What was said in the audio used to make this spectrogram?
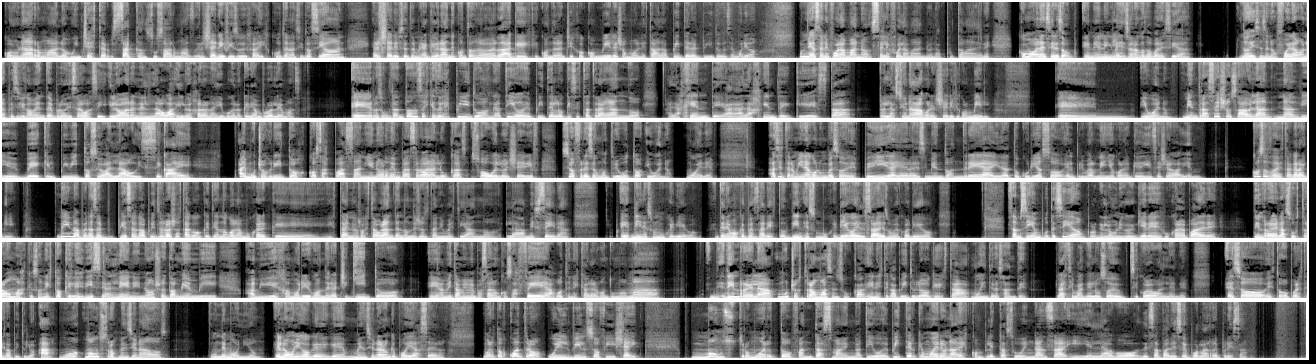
con un arma, los Winchester sacan sus armas, el sheriff y su hija discuten la situación, el sheriff se termina quebrando y contando la verdad, que es que cuando eran chicos con Bill ellos molestaban a Peter, el pibito que se murió. Un día se le fue la mano, se le fue la mano, la puta madre. ¿Cómo van a decir eso? En, en inglés dice una cosa parecida. No dice se nos fue la mano específicamente, pero dice algo así. Y lo agarran en el agua y lo dejaron ahí porque no querían problemas. Eh, resulta entonces que es el espíritu vengativo de Peter lo que se está tragando a la gente, a, la gente que está relacionada con el sheriff y con Bill. Eh, y bueno, mientras ellos hablan, nadie ve que el pibito se va al lago y se cae. Hay muchos gritos, cosas pasan y en orden para salvar a Lucas, su abuelo el sheriff se ofrece como tributo y bueno, muere. Así termina con un beso de despedida y agradecimiento a Andrea y dato curioso, el primer niño con el que Dean se lleva bien. Cosas a destacar aquí. Dean apenas empieza el capítulo ya está coqueteando con la mujer que está en el restaurante en donde ellos están investigando, la mesera. Eh, Dean es un mujeriego. Tenemos que pensar esto. Dean es un mujeriego y él sabe que es un mujeriego. Sam sigue emputecido porque lo único que quiere es buscar al padre. Dean revela sus traumas, que son estos que les dice al nene, ¿no? Yo también vi a mi vieja morir cuando era chiquito. Eh, a mí también me pasaron cosas feas. Vos tenés que hablar con tu mamá. Dean revela muchos traumas en, su, en este capítulo que está muy interesante. Lástima que él usó de psicólogo al nene. Eso es todo por este capítulo. Ah, monstruos mencionados. Un demonio. Es lo único que, que mencionaron que podía hacer. Muertos 4, Will, Bill, Sophie y Jake. Monstruo muerto, fantasma vengativo de Peter que muere una vez completa su venganza y el lago desaparece por la represa.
